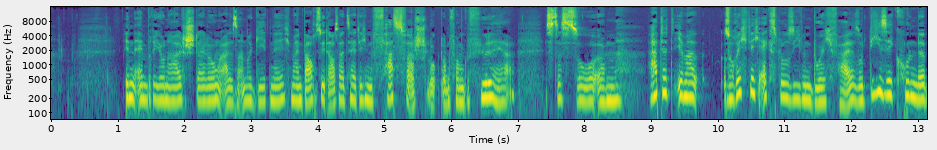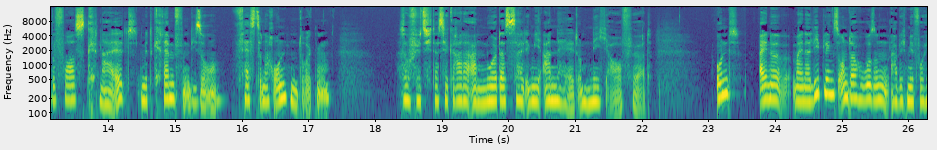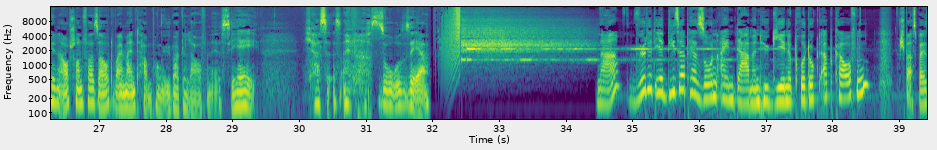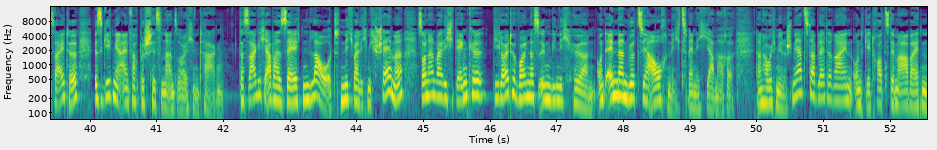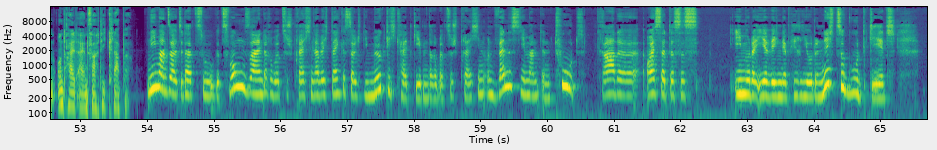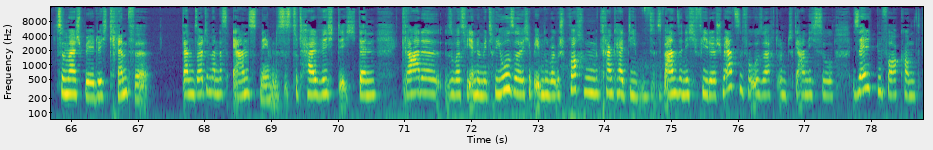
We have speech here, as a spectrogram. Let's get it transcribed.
in Embryonalstellung. Alles andere geht nicht. Mein Bauch sieht aus, als hätte ich ein Fass verschluckt. Und vom Gefühl her ist das so. Ähm, hattet ihr mal so richtig explosiven Durchfall, so die Sekunde, bevor es knallt, mit Krämpfen, die so feste nach unten drücken. So fühlt sich das hier gerade an, nur dass es halt irgendwie anhält und nicht aufhört. Und eine meiner Lieblingsunterhosen habe ich mir vorhin auch schon versaut, weil mein Tampon übergelaufen ist. Yay. Ich hasse es einfach so sehr. Na, würdet ihr dieser Person ein Damenhygieneprodukt abkaufen? Spaß beiseite, es geht mir einfach beschissen an solchen Tagen. Das sage ich aber selten laut, nicht weil ich mich schäme, sondern weil ich denke, die Leute wollen das irgendwie nicht hören und ändern wird's ja auch nichts, wenn ich jammere. Dann hau ich mir eine Schmerztablette rein und gehe trotzdem arbeiten und halt einfach die Klappe. Niemand sollte dazu gezwungen sein, darüber zu sprechen, aber ich denke, es sollte die Möglichkeit geben, darüber zu sprechen. Und wenn es jemand denn tut, gerade äußert, dass es ihm oder ihr wegen der Periode nicht so gut geht, zum Beispiel durch Krämpfe, dann sollte man das ernst nehmen. Das ist total wichtig, denn gerade sowas wie Endometriose, ich habe eben drüber gesprochen, Krankheit, die wahnsinnig viele Schmerzen verursacht und gar nicht so selten vorkommt,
